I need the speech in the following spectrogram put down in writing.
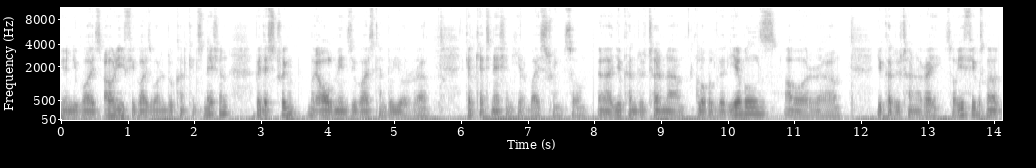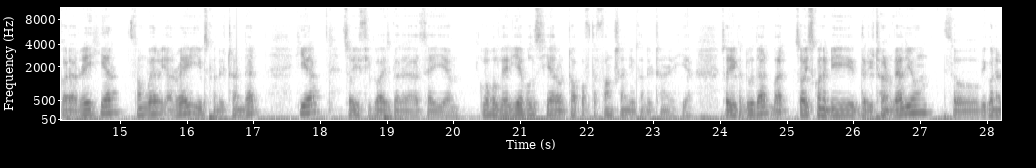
And you guys or if you guys want to do concatenation with a string by all means you guys can do your uh, concatenation here by string. So uh, you can return um, global variables or um, you can return array. So if you got, got array here somewhere array you can return that here. So if you guys got a say um, global variables here on top of the function you can return it here. So you can do that but so it's going to be the return value. So we're going to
